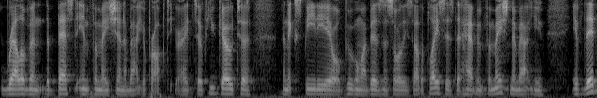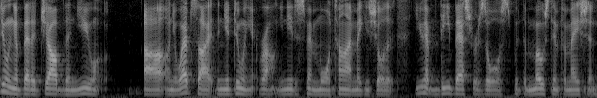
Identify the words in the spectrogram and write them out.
relevant, the best information about your property, right? So if you go to an Expedia or Google My Business or these other places that have information about you, if they're doing a better job than you are on your website, then you're doing it wrong. You need to spend more time making sure that you have the best resource with the most information.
